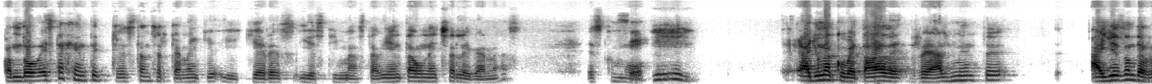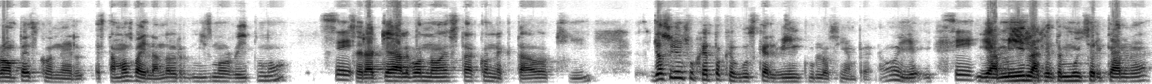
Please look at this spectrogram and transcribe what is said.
Cuando esta gente que es tan cercana y, que, y quieres y estimas te avienta un échale ganas, es como, Sí, ¡ih! hay una cubetada de realmente, ahí es donde rompes con el, estamos bailando al mismo ritmo, sí, ¿será que algo no está conectado aquí? Yo soy un sujeto que busca el vínculo siempre, ¿no? Y, sí, y a mí, la gente muy cercana,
